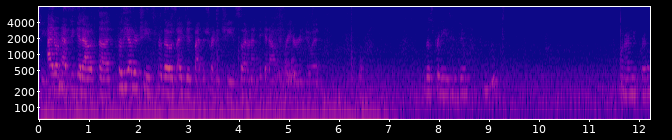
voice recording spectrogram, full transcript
some I don't have to get out the, for the other cheese, for those, I did buy the shredded cheese, so I don't have to get out the grater and do it. Those pretty easy to do Mhm. on our new griddle.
